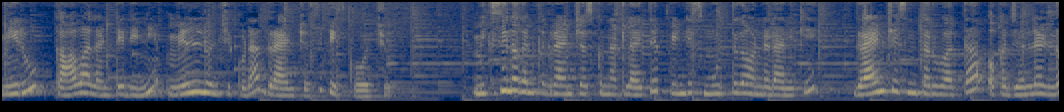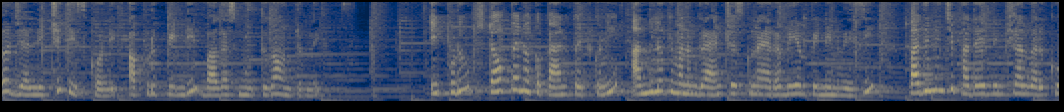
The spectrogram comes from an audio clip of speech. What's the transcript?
మీరు కావాలంటే దీన్ని మిల్ నుంచి కూడా గ్రైండ్ చేసి తీసుకోవచ్చు. మిక్సీలో కనుక గ్రైండ్ చేసుకున్నట్లయితే పిండి స్మూత్గా ఉండడానికి గ్రైండ్ చేసిన తరువాత ఒక జల్లెడలో జల్లిచ్చి తీసుకోండి. అప్పుడు పిండి బాగా స్మూత్గా ఉంటుంది. ఇప్పుడు స్టవ్ పైన ఒక ప్యాన్ పెట్టుకుని అందులోకి మనం గ్రైండ్ చేసుకున్న ఎర్రబియ్యం పిండిని వేసి పది నుంచి పదహైదు నిమిషాల వరకు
